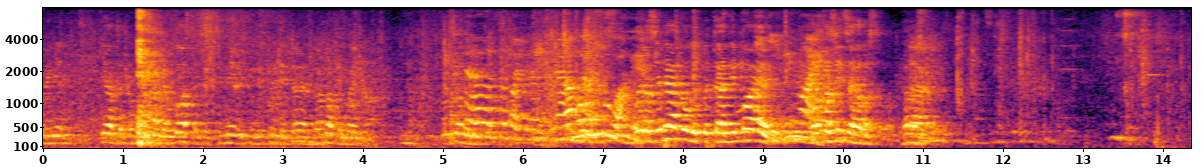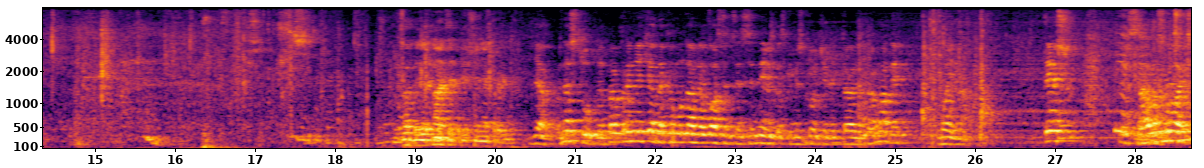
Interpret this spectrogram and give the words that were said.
прийняття та комунальної власності Сінельської міської громади майна. Ми розглянули, питань немає. Немає. Пропозиція голосувати. Голосуємо. За 19 рішення прийнято. Дякую. Наступне. Про прийняття до комунальної власності Синельської міської територіальної громади майна. Теж голосувати.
